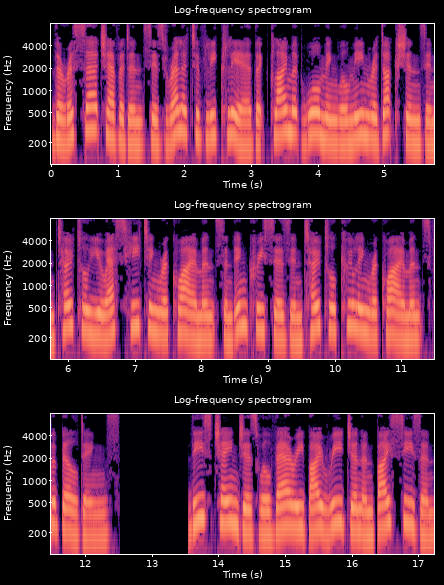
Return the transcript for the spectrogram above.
The research evidence is relatively clear that climate warming will mean reductions in total U.S. heating requirements and increases in total cooling requirements for buildings. These changes will vary by region and by season,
